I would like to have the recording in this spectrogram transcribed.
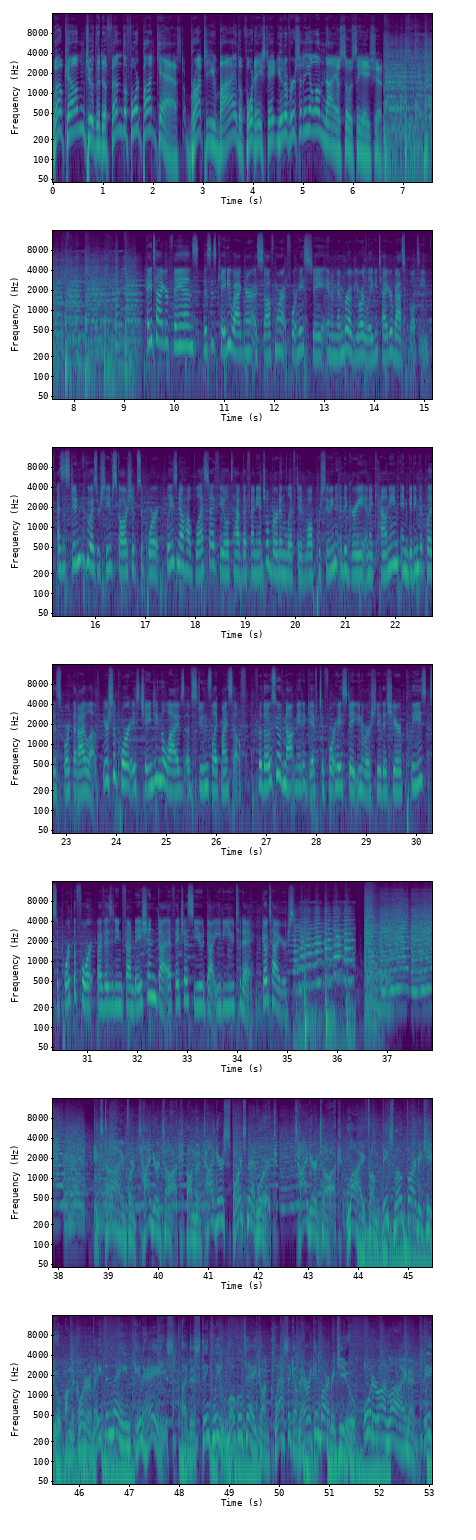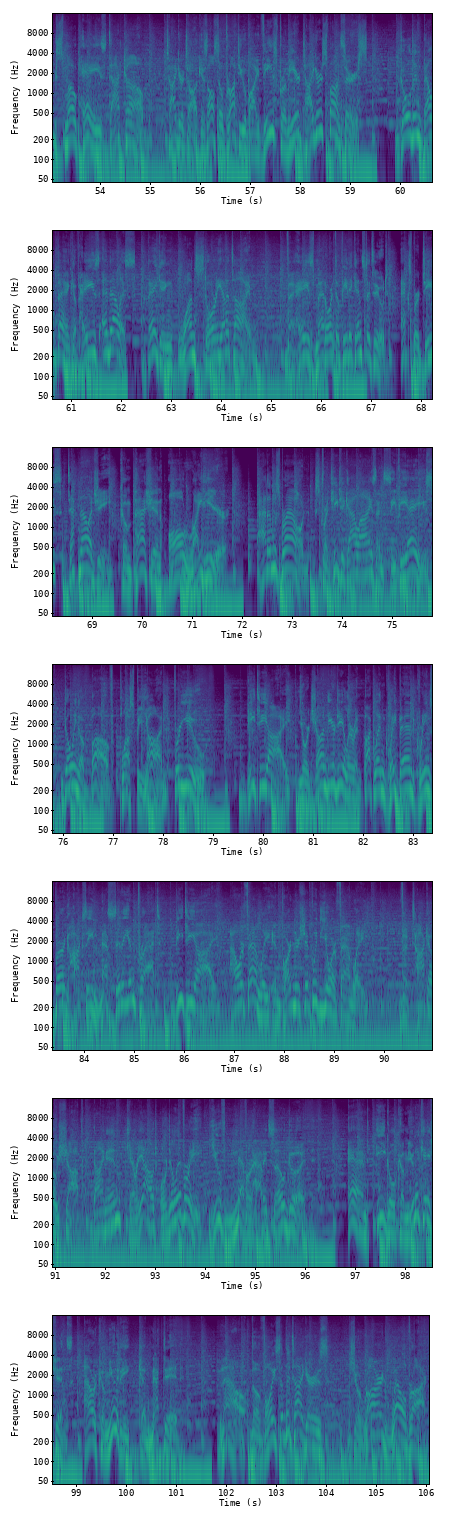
Welcome to the Defend the Fort podcast, brought to you by the Fort Hays State University Alumni Association. Hey Tiger fans, this is Katie Wagner, a sophomore at Fort Hays State and a member of your Lady Tiger basketball team. As a student who has received scholarship support, please know how blessed I feel to have the financial burden lifted while pursuing a degree in accounting and getting to play the sport that I love. Your support is changing the lives of students like myself. For those who have not made a gift to Fort Hays State University this year, please support the fort by visiting foundation.fhsu.edu today. Go Tigers! Tiger Talk on the Tiger Sports Network. Tiger Talk, live from Big Smoke Barbecue on the corner of 8th and Main in Hays. A distinctly local take on classic American barbecue. Order online at BigSmokeHays.com. Tiger Talk is also brought to you by these premier Tiger sponsors. Golden Belt Bank of Hays and Ellis, banking one story at a time. The HaysMed Orthopedic Institute. Expertise, technology, compassion, all right here. Adams Brown, strategic allies and CPAs, going above plus beyond for you. BTI, your John Deere dealer in Bucklin, Great Bend, Greensburg, Hoxie, Ness City, and Pratt. BTI, our family in partnership with your family. The Taco Shop. Dine in, carry out, or delivery. You've never had it so good. And Eagle Communications. Our community connected. Now, the voice of the Tigers, Gerard Wellbrock.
